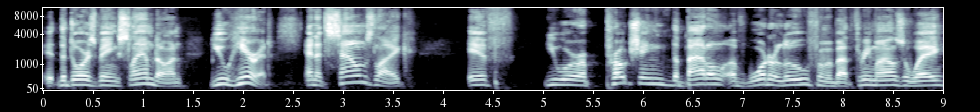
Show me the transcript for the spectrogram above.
it, the door is being slammed on, you hear it. And it sounds like if you were approaching the Battle of Waterloo from about three miles away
